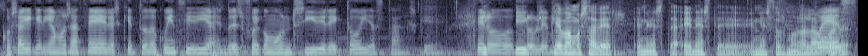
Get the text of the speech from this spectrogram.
cosa que queríamos hacer, es que todo coincidía. Entonces fue como un sí directo y ya está, es que cero ¿Y problema. qué vamos a ver en, esta, en, este, en estos monólogos? Pues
